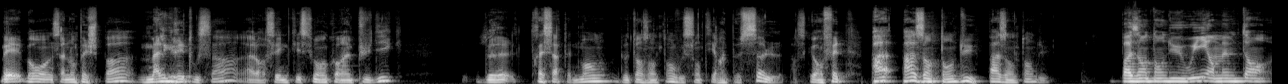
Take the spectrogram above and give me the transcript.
Mais bon, ça n'empêche pas, malgré tout ça, alors c'est une question encore impudique, de très certainement, de temps en temps, vous sentir un peu seul. Parce qu'en fait, pas, pas entendu, pas entendu. Pas entendu, oui. En même temps,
